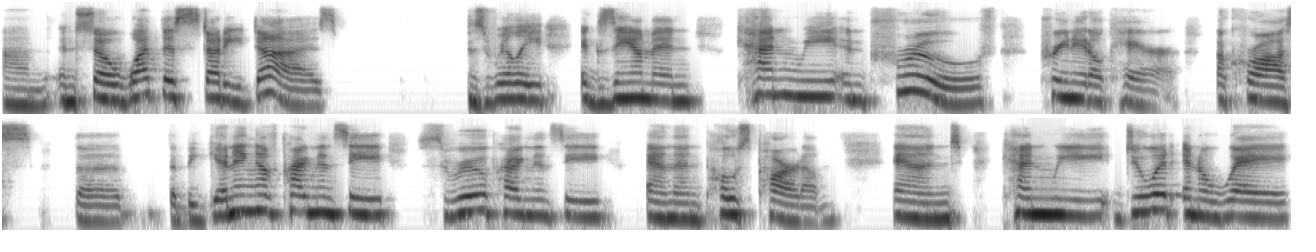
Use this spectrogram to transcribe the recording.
Um, and so, what this study does is really examine can we improve prenatal care across the the beginning of pregnancy through pregnancy and then postpartum? And can we do it in a way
